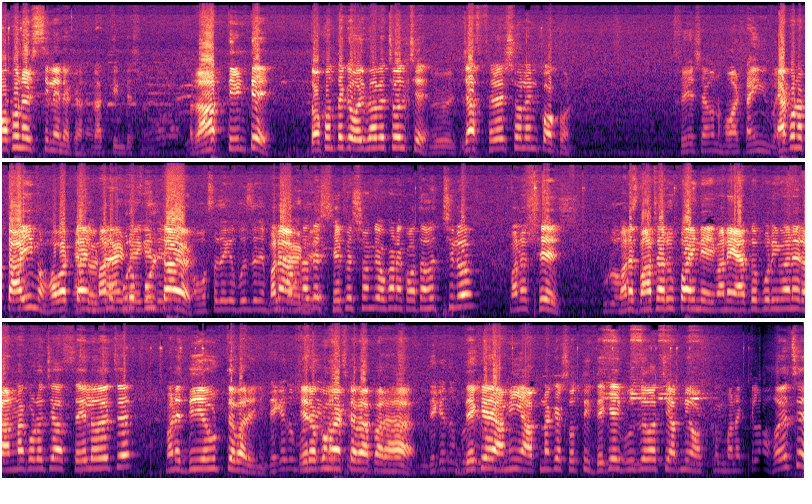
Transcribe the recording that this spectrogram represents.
কখন এসেছিলেন এখানে? রাত তিনটের সময়। রাত তিনটে? তখন থেকে ওইভাবে চলছে? জাস্ট ফ্রেশ হলেন কখন? ফ্রেশ এখন হওয়ার টাইম এখনও টাইম হওয়ার টাইম মানে পুরো ফুল অবস্থা থেকে বুঝতে মানে আপনাদের শেফের সঙ্গে ওখানে কথা হচ্ছিল মানে শেষ। মানে বাঁচার উপায় নেই মানে এত পরিমাণে রান্না করেছে আর সেল হয়েছে মানে দিয়ে উঠতে পারিনি। এরকম একটা ব্যাপার হ্যাঁ। দেখে। আমি আপনাকে সত্যি দেখেই বুঝতে পারছি আপনি মানে খেলা হয়েছে?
